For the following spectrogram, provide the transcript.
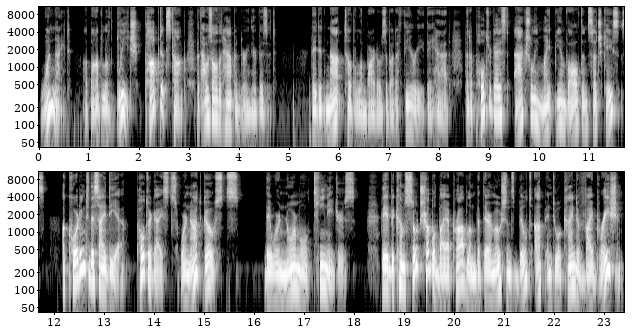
One night, a bottle of bleach popped its top, but that was all that happened during their visit. They did not tell the Lombardos about a theory they had that a poltergeist actually might be involved in such cases. According to this idea, poltergeists were not ghosts, they were normal teenagers. They had become so troubled by a problem that their emotions built up into a kind of vibration.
